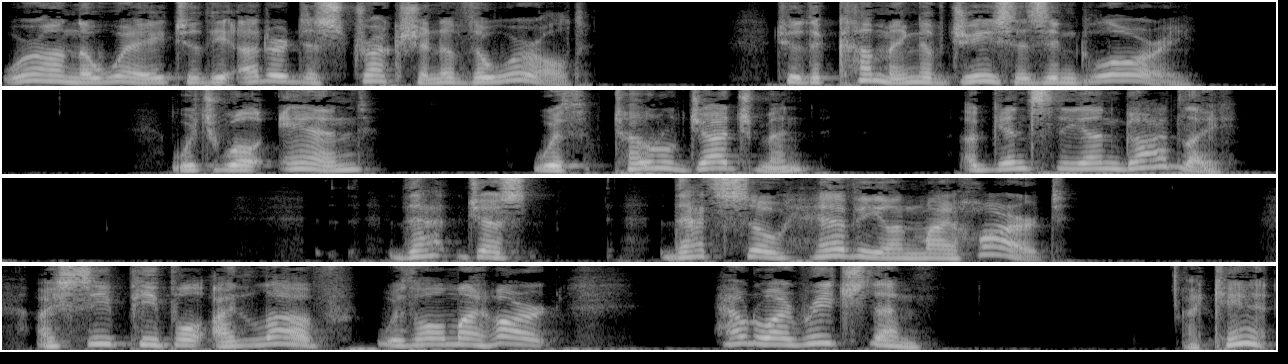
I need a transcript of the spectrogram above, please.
We're on the way to the utter destruction of the world, to the coming of Jesus in glory, which will end with total judgment against the ungodly. That just, that's so heavy on my heart. I see people I love with all my heart. How do I reach them? I can't.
